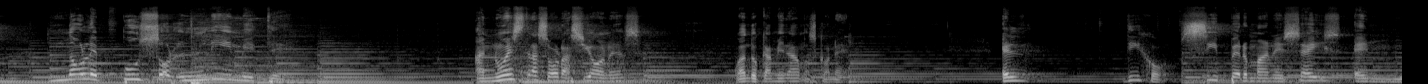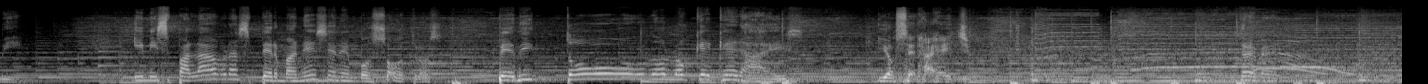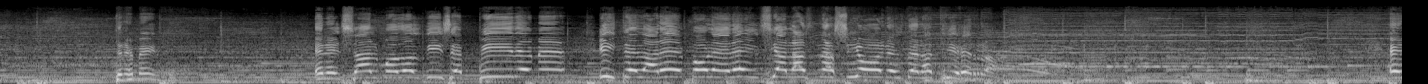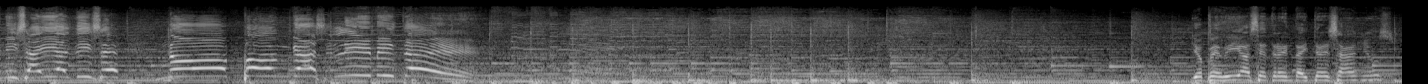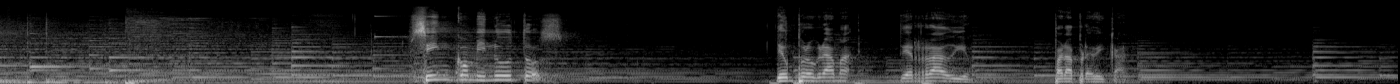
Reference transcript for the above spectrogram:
no le puso límite a nuestras oraciones cuando caminamos con Él. Él dijo, si permanecéis en mí y mis palabras permanecen en vosotros, pedid todo lo que queráis y os será hecho. Tremendo. Tremendo. En el Salmo 2 dice, pídeme y te daré por herencia las naciones de la tierra. En Isaías dice, no pongas límite. Yo pedí hace 33 años cinco minutos de un programa de radio para predicar.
